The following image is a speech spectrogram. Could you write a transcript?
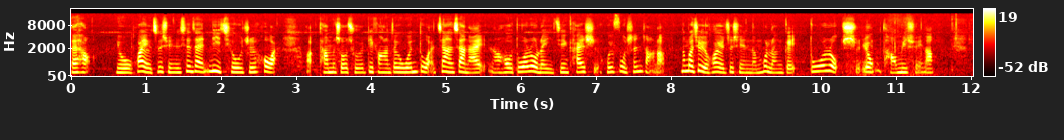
大家好，有花友咨询，现在立秋之后啊，啊，他们所处的地方这个温度啊降下来，然后多肉呢已经开始恢复生长了。那么就有花友咨询，能不能给多肉使用淘米水呢？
